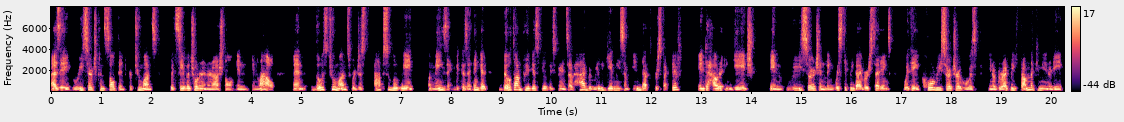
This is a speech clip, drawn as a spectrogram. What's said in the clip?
as a research consultant for two months with Save the Children International in, in Laos. And those two months were just absolutely amazing because I think it built on previous field experience I've had, but really gave me some in-depth perspective into how to engage in research in linguistically diverse settings with a co-researcher who was you know, directly from the community,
